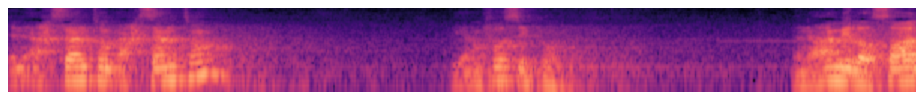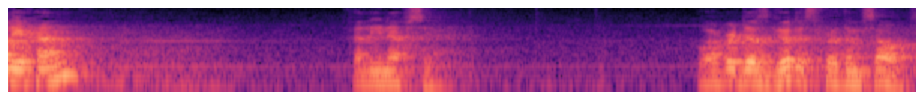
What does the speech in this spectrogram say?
In ahsantum ahsantum, bi anfusikum. And amila salihan, فلنفسه Whoever does good is for themselves.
